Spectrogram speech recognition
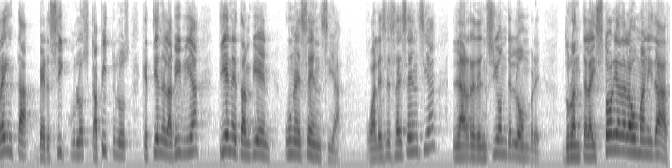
30 versículos, capítulos que tiene la Biblia, tiene también una esencia. ¿Cuál es esa esencia? La redención del hombre. Durante la historia de la humanidad,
